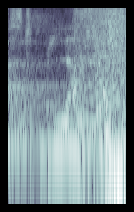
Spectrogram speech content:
First blood.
